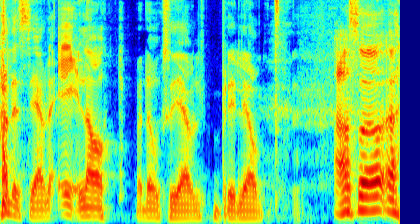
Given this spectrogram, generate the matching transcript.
han är så jävla elak, men det är också jävligt briljant. Alltså,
